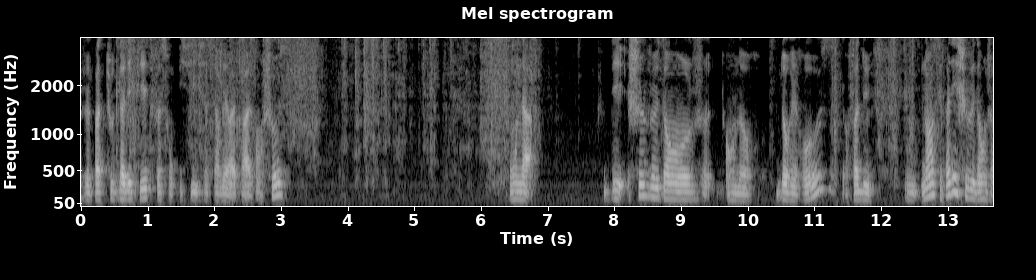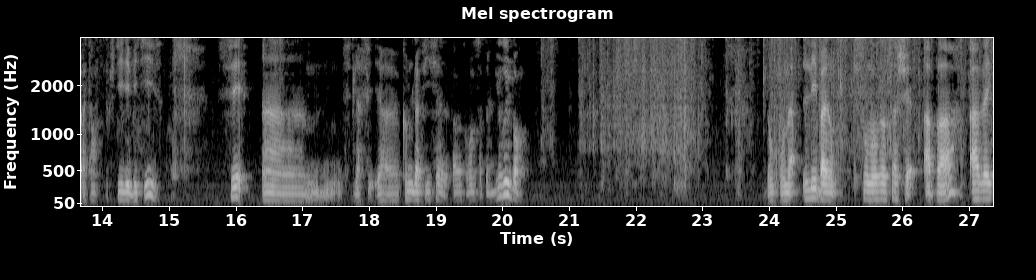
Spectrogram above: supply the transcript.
je vais pas toute la déplier, de toute façon ici ça servirait pas à grand chose. On a des cheveux d'ange en or doré rose. Enfin, du... non, c'est pas des cheveux d'ange. Attends, je dis des bêtises. C'est un. C'est de la. Euh, comme de la ficelle. Euh, comment s'appelle? Du ruban. Donc, on a les ballons qui sont dans un sachet à part avec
